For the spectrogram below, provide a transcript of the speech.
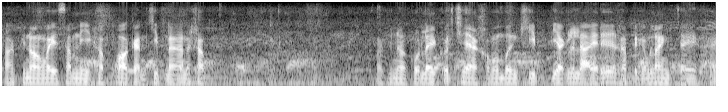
ฝากพี่น้องไว้ซ้ำนี้ครับพอกันคลิปหน้านะครับฝากพี่น้องกดไลค์กดแชร์เข้ามาเบิ่งคลิปเปียกหลายๆเด้อครับเป็นกำลังใจให้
